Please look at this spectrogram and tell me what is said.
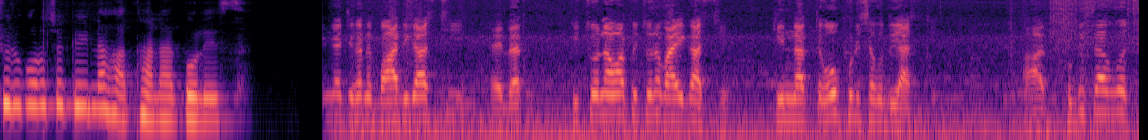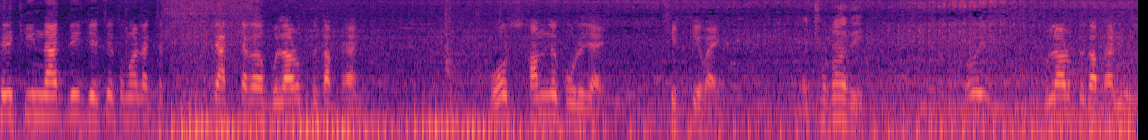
শুরু করেছে কিন্নাহার থানার পুলিশ। গেছে এখানে বাঁ আসছি, এবার পিছনে আমার পিছনে বাইক আসছে। কিন্নার থেকে ও দিয়ে আসছে। আর ফুটিসাগর ছেড়ে কিন্নার দিয়ে যেতে তোমার একটা চার টাকা বোলারো পিক আপ ভ্যান। ওর সামনে পড়ে যায় ছিটকে বাইক। ওই ছোটা দি। ওই বোলারো পিক আপ ভ্যানগুলো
